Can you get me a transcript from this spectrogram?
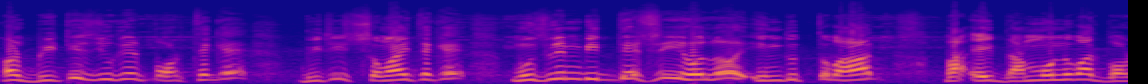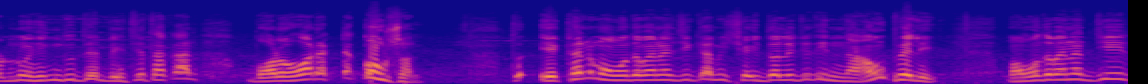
কারণ ব্রিটিশ যুগের পর থেকে, ব্রিটিশ সময় থেকে মুসলিম বিদ্বেষই হলো হিন্দুত্ববাদ বা এই ব্রাহ্মণ্যবাদ, বর্ণ হিন্দুদের বেঁচে থাকার বড় হওয়ার একটা কৌশল। তো এখানে মমতা ব্যানার্জিকে আমি সেই দলে যদি নাও ফেলি, মমতা ব্যানার্জির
